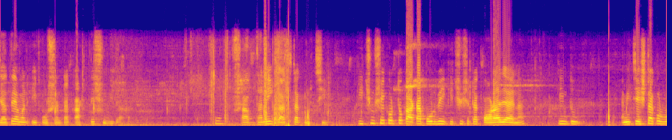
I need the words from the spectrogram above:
যাতে আমার এই পোর্শনটা কাটতে সুবিধা হয়। খুব সাবধানেই কাজটা করছি। কিছু শেকড় তো কাটা পড়বেই, কিছু সেটা করা যায় না, কিন্তু আমি চেষ্টা করব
